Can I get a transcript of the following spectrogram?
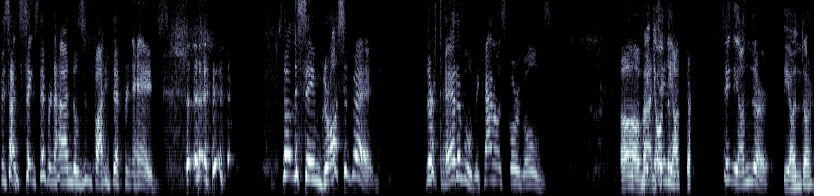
It's had six different handles and five different heads. It's not the same Grossaspach. They're terrible. They cannot score goals. Oh man, take the under. Take the under. The under.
